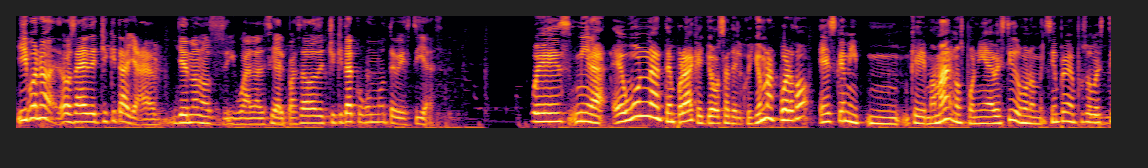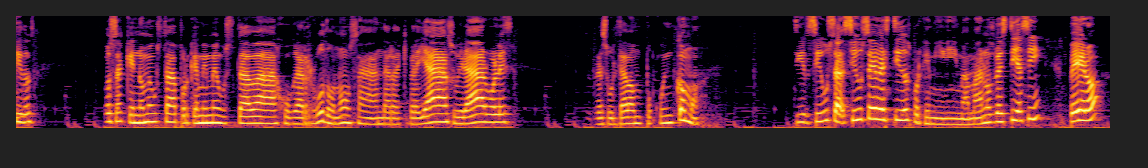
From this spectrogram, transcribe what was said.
Y bueno, o sea, de chiquita ya, yéndonos igual hacia el pasado, de chiquita, ¿cómo te vestías? Pues mira, eh, una temporada que yo, o sea, de lo que yo me acuerdo es que mi mm, que mamá nos ponía vestidos, bueno, siempre me puso vestidos, cosa que no me gustaba porque a mí me gustaba jugar rudo, ¿no? O sea, andar de aquí para allá, subir árboles, pues, resultaba un poco incómodo. Sí, sí, usa, sí usé vestidos porque mi mamá nos vestía así, pero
